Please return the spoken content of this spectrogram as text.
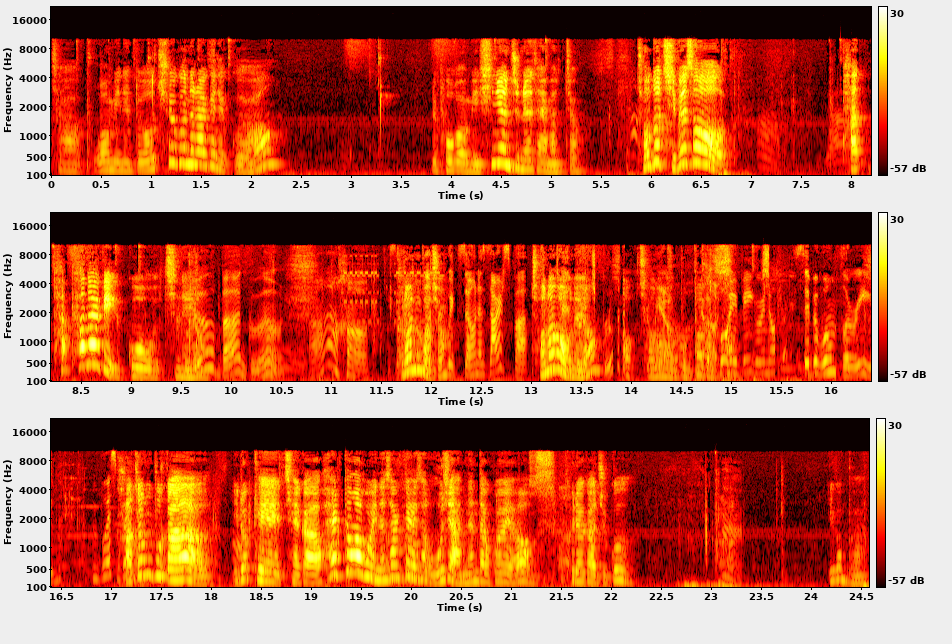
자, 보검이는 또 출근을 하게 됐고요. 우리 보검이 신현준을 닮았죠. 저도 집에서 바- 파- 편하게 입고 지내요. Oh. 그런 거죠. Wixona Zarspa. 전화가 오네요. 어, 전화 못 받았어. 가정부가 이렇게 제가 활동하고 있는 상태에서 오지 않는다고 해요. 그래가지고 이건 뭐야?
